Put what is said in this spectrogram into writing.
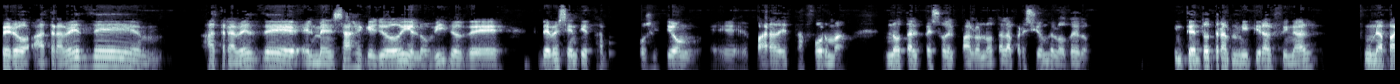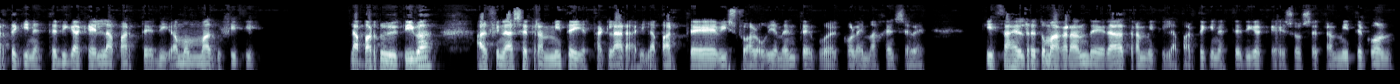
Pero a través de a través del mensaje que yo doy en los vídeos de debes sentir esta posición, eh, para de esta forma, nota el peso del palo, nota la presión de los dedos. Intento transmitir al final una parte kinestética que es la parte, digamos, más difícil. La parte auditiva al final se transmite y está clara, y la parte visual, obviamente, pues con la imagen se ve quizás el reto más grande era transmitir la parte kinestética, que eso se transmite con,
